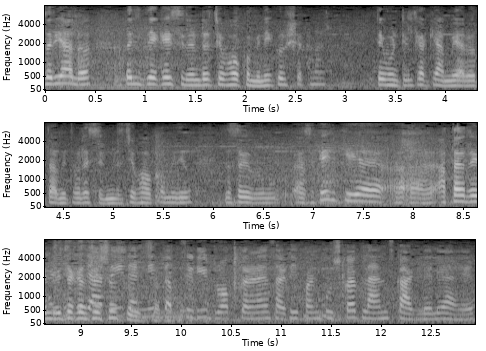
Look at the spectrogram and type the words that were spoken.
जरी आलं तरी ते काही सिलेंडरचे भाव कमी नाही करू शकणार. ते म्हणतील का की आम्ही आलो तर आम्ही तुम्हाला सिलेंडरचे भाव कमी देऊ. जसं असं काही की आता रेल्वेच्या कन्सेशन सुरू. सबसिडी ड्रॉप करण्यासाठी पण पुष्कळ प्लॅन्स काढलेले आहेत.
